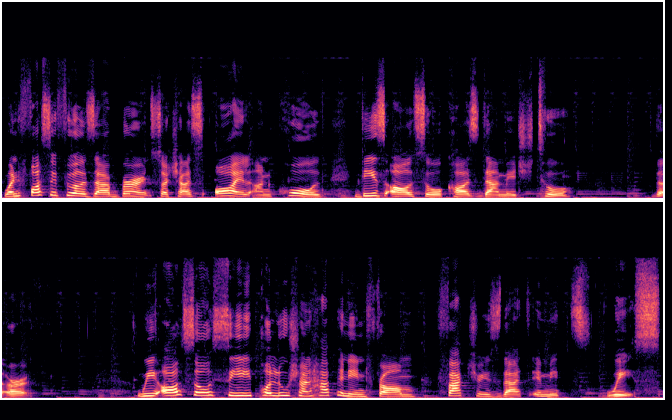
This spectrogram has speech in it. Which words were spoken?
When fossil fuels are burnt, such as oil and coal, these also cause damage to the earth. We also see pollution happening from factories that emit waste.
